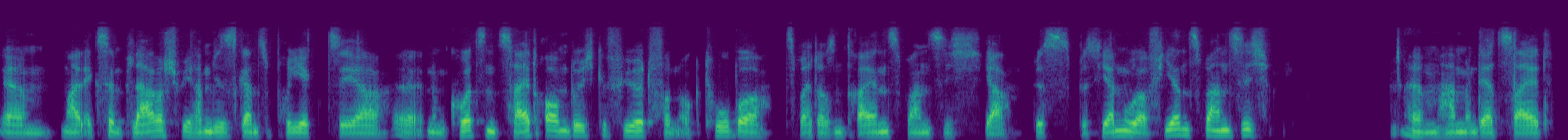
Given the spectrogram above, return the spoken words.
Ähm, mal exemplarisch, wir haben dieses ganze Projekt sehr äh, in einem kurzen Zeitraum durchgeführt, von Oktober 2023 ja, bis, bis Januar 2024 ähm, haben in der Zeit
